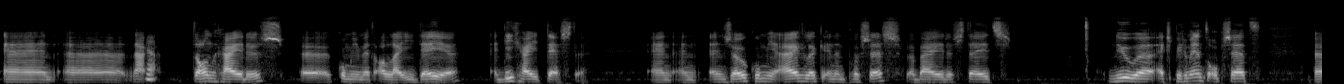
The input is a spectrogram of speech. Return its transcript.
En uh, nou, ja. dan ga je dus, uh, kom je met allerlei ideeën en die ga je testen. En, en, en zo kom je eigenlijk in een proces waarbij je dus steeds nieuwe experimenten opzet. Uh,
